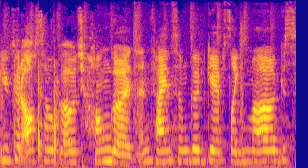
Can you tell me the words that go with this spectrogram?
You could also go to Home Goods and find some good gifts like mugs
